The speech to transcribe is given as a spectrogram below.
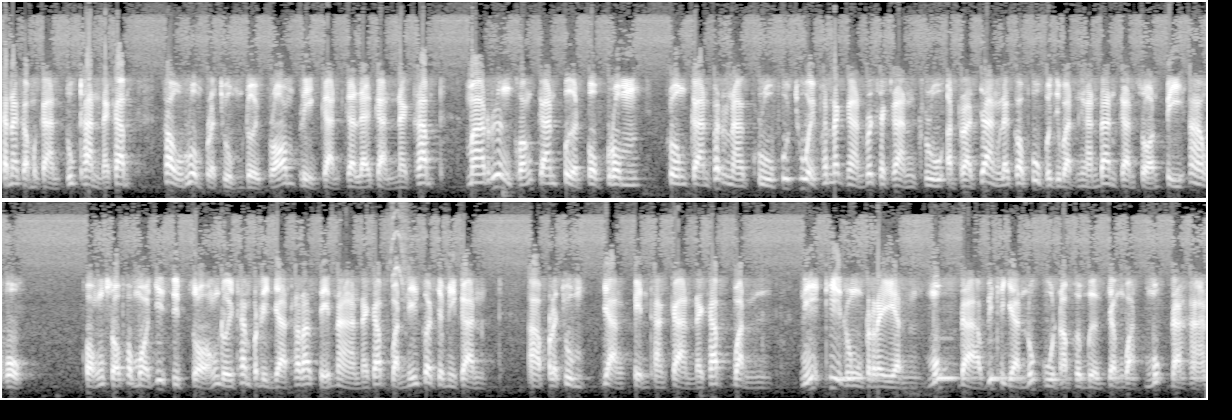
คณะกรรมการทุกท่านนะครับ เข้าร่วมประชุมโดยพร้อมเพรียงกันกันแล้วกันนะครับ มาเรื่องของการเปิดอบรม โครงการพัฒนาครูผู้ช่วยพนักงานราชการครูอัตราจ้าง และก็ผู้ปฏิบัติงานด้านการสอนปี 56 ของสพม 22 โดยท่านปริญญาธรเสนานะครับ วันนี้ก็จะมีการประชุมอย่างเป็นทางการนะครับ วัน นี้ที่โรงเรียนมุกดาวิทยานุกูลอำเภอเมืองจังหวัดมุกดาหาร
